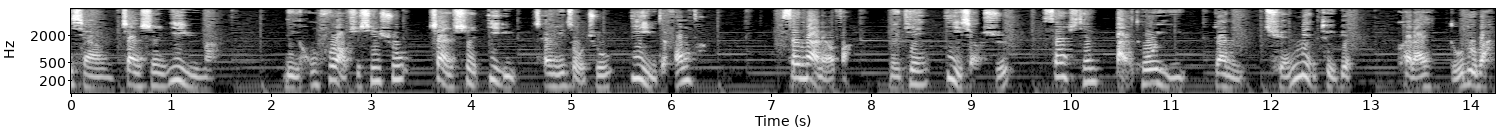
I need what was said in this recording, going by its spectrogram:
你想战胜抑郁吗？李洪福老师新书《战胜抑郁，教你走出抑郁的方法》，三大疗法，每天一小时，三十天摆脱抑郁，让你全面蜕变。快来读读吧！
